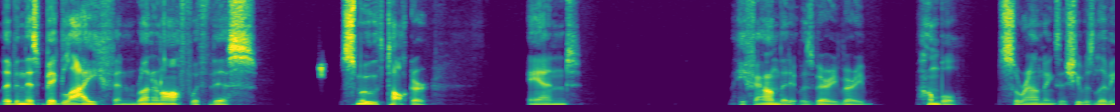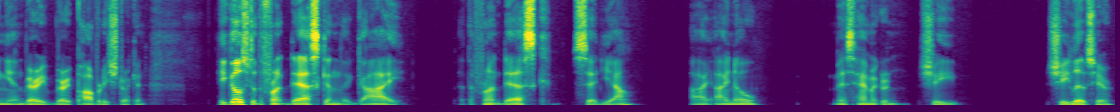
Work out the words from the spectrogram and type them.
living this big life and running off with this smooth talker. And he found that it was very, very humble surroundings that she was living in, very, very poverty stricken. He goes to the front desk, and the guy at the front desk said, Yeah, I, I know Miss Hammergren. She she lives here.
